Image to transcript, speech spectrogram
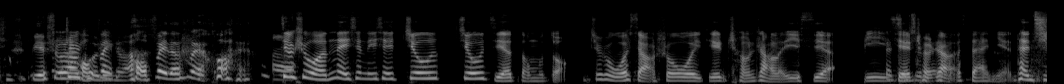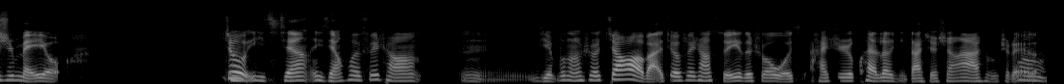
别说绕口令了，好废的废话呀！就是我内心的一些纠纠结，懂不懂？就是我想说，我已经成长了一些，比以前成长了三年，但其实没有。就以前以前会非常，嗯，也不能说骄傲吧，就非常随意的说，我还是快乐女大学生啊，什么之类的。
